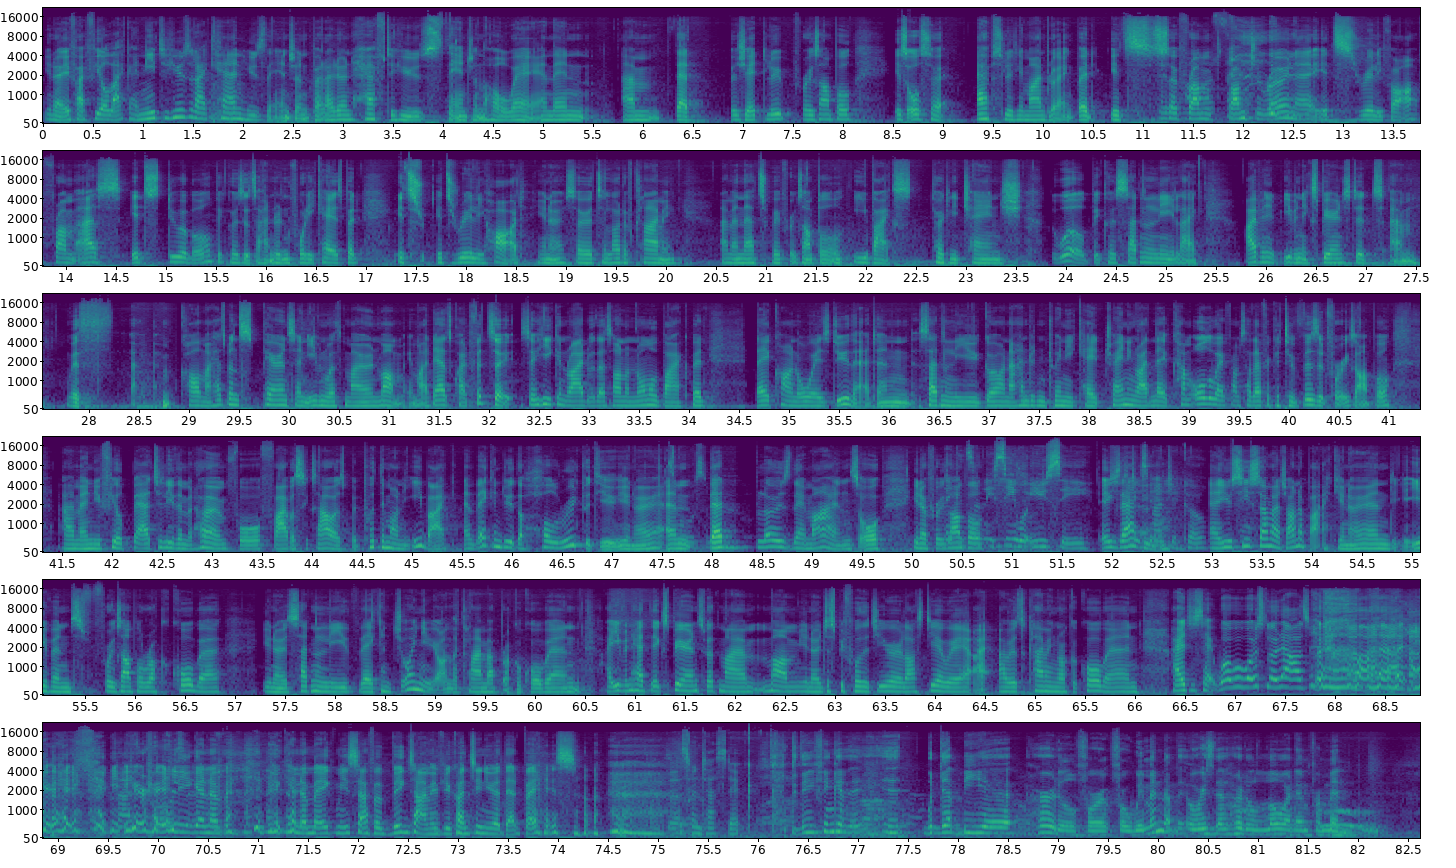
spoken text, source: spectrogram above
you know, if I feel like I need to use it, I can use the engine, but I don't have to use the engine the whole way. And then um, that Beget loop, for example, is also absolutely mind blowing. But it's so from from Girona, it's really far. From us, it's doable because it's 140 k's, but it's it's really hard, you know. So it's a lot of climbing. Um, and that's where, for example, e-bikes totally change the world because suddenly, like, I've even experienced it um, with um, Carl, my husband's parents, and even with my own mom. And my dad's quite fit, so so he can ride with us on a normal bike, but they can't always do that. And suddenly you go on a 120k training ride, and they've come all the way from South Africa to visit, for example. Um, and you feel bad to leave them at home for five or six hours, but put them on an e-bike, and they can do the whole route with you, you know, and awesome. that blows their minds. Or, you know, for they example, can see what you see. Exactly. magical. And you see so much on a bike, you know, and even, for example, Rocacorba, you know, suddenly they can join you on the climb up Rocacorba. And I even had the experience with my mum, you know, just before the Giro last year where I, I was climbing Rocacorba and I had to say, whoa, whoa, whoa, slow down. slow down." you, you're really going to gonna make me suffer big time if you continue at that pace. That's fantastic. Do you think it, it, would that be a hurdle for, for women, or is that hurdle lower than for men?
